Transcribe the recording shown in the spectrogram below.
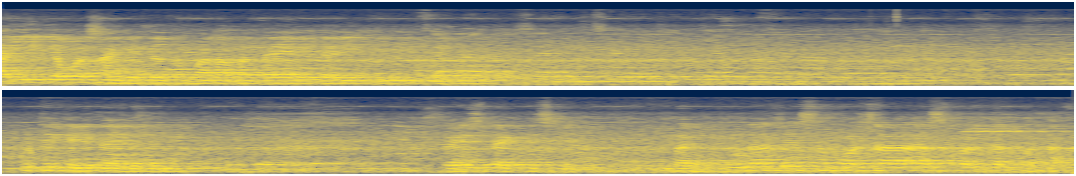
आधी केव्हा सांगितलं तुम्हाला मग तयारी कधी केली? कुठे केली तयारी तुम्ही? घरीच प्रॅक्टिस केली. बरं तुला जे समोरचा स्पर्धक होता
